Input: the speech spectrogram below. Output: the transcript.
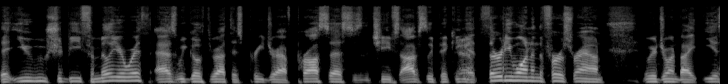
that you should be familiar with as we go throughout this pre-draft process. Is the Chiefs obviously picking yeah. at 31 in the first round? We are joined by ESPN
